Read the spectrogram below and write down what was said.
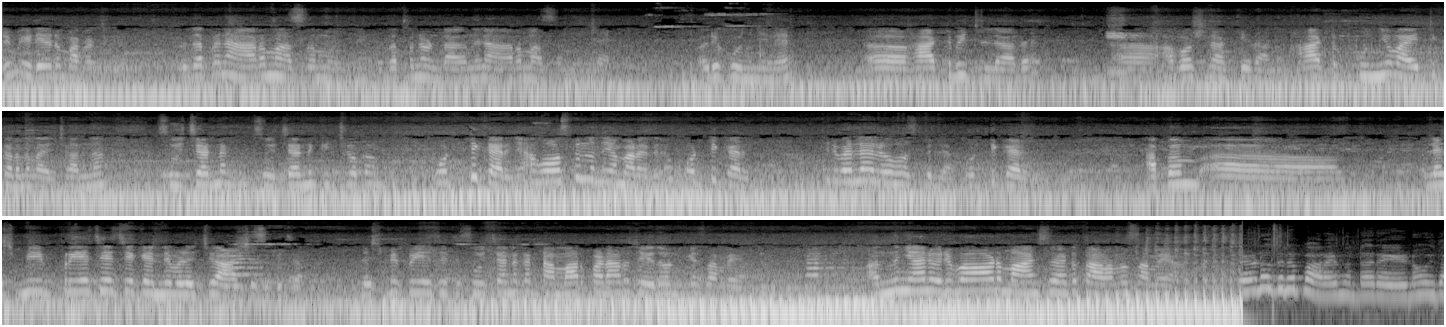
ഒരു മീഡിയയിലും പറഞ്ഞിട്ടില്ല. ഋതപ്പൻ ആറ് മാസം മുന്നേ ഋതപ്പൻ ഉണ്ടാകുന്നതിന് ആറ് മാസം മുന്നേ ഒരു കുഞ്ഞിന് ഹാർട്ട് ബീറ്റ് ഇല്ലാതെ അബോഷൻ ആക്കിയതാണ്. ഹാർട്ട് കുഞ്ഞ് വയറ്റി കിടന്ന് മരിച്ചു. അന്ന് സൂചിച്ചാടിനെ സൂചിച്ചാടിന് കിച്ചുമൊക്കെ പൊട്ടിക്കരഞ്ഞു. ആ ഹോസ്പിറ്റലൊന്നും ഞാൻ പറയുന്നില്ല പൊട്ടിക്കരഞ്ഞു. തിരുവല്ലയിലെ ഹോസ്പിറ്റലാണ് പൊട്ടിക്കരഞ്ഞു. അപ്പം ലക്ഷ്മി പ്രിയ ചേച്ചിയൊക്കെ എന്നെ വിളിച്ച് ആശ്വസിപ്പിച്ചു ലക്ഷ്മി പ്രിയ ചേച്ചി സൂചിച്ചേട്ടനൊക്കെ ടമാർ പടാർ ചെയ്തുകൊണ്ടിരിക്കുന്ന സമയമാണ്. അന്ന് ഞാൻ ഒരുപാട് മാനസികമായിട്ട് തളർന്ന സമയമാണ്. രേണു ഇതിൽ പറയുന്നുണ്ട്. രേണു ഇത്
